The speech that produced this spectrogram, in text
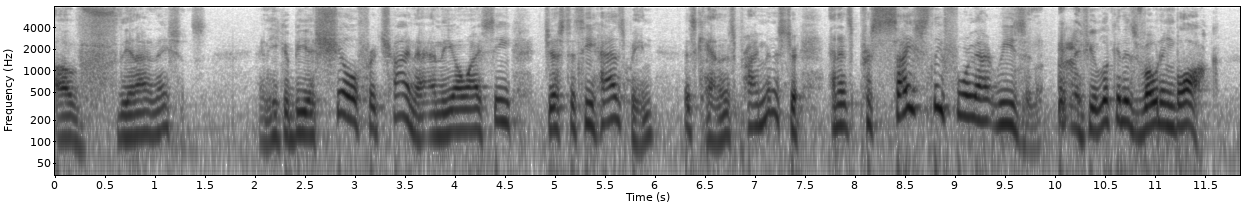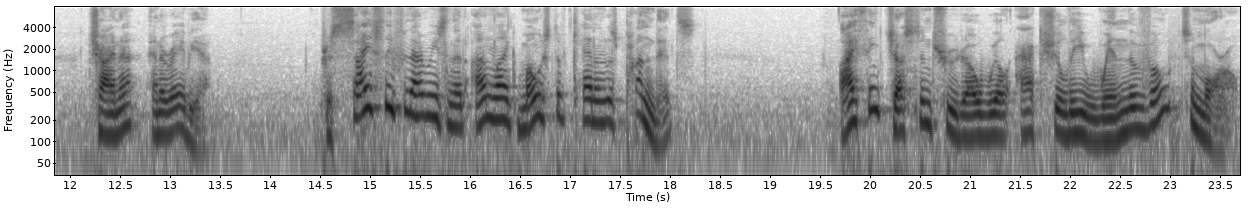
of the United Nations. And he could be a shill for China and the OIC just as he has been as Canada's Prime Minister. And it's precisely for that reason, if you look at his voting bloc, China and Arabia, precisely for that reason that, unlike most of Canada's pundits, I think Justin Trudeau will actually win the vote tomorrow.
